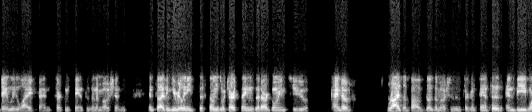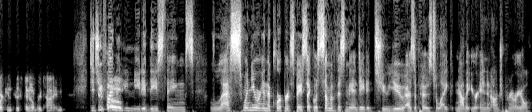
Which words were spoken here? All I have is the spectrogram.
daily life and circumstances and emotions and so I think you really need systems, which are things that are going to kind of rise above those emotions and circumstances and be more consistent over time. Did you and find so, that you needed these things less when you were in the corporate space? Like, was some of this mandated to you as opposed to like now that you're in an entrepreneurial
